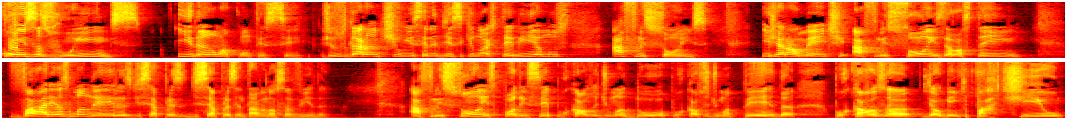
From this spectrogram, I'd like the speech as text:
coisas ruins irão acontecer. Jesus garantiu isso, ele disse que nós teríamos aflições. E geralmente aflições, elas têm várias maneiras de se, de se apresentar na nossa vida. Aflições podem ser por causa de uma dor, por causa de uma perda, por causa de alguém que partiu,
